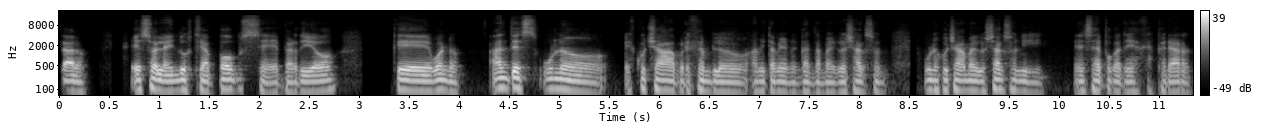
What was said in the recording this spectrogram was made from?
Claro, eso en la industria pop se perdió, que bueno, antes uno escuchaba, por ejemplo, a mí también me encanta Michael Jackson, uno escuchaba a Michael Jackson y en esa época tenías que esperar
